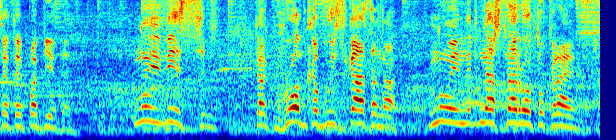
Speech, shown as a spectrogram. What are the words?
с этой победой. Ну и весь, как громко будет сказано, ну и наш народ украинский.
